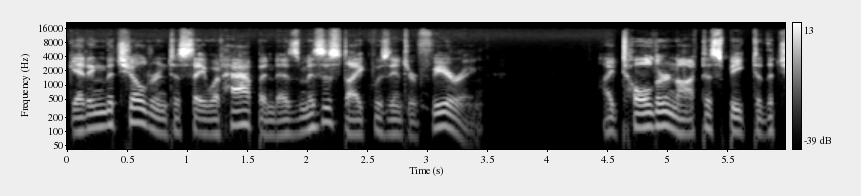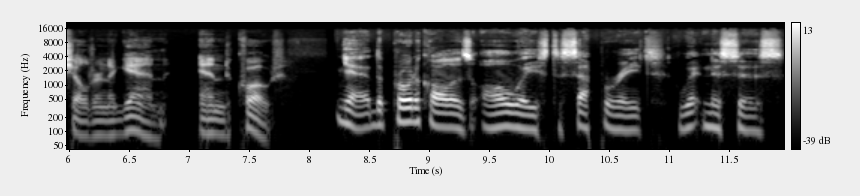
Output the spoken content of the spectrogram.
getting the children to say what happened as Mrs. Dyke was interfering. I told her not to speak to the children again. End quote. Yeah, the protocol is always to separate witnesses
